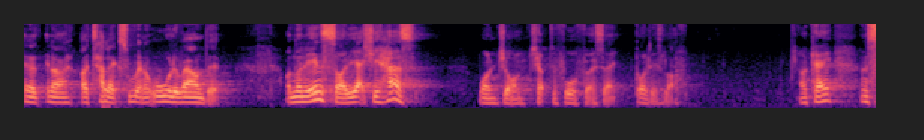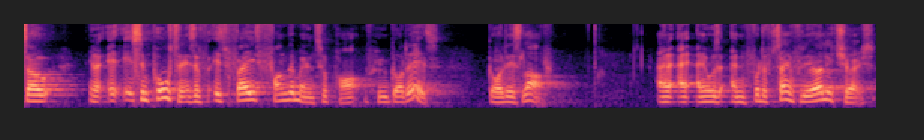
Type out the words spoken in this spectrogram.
in, in italics written all around it. And on the inside, he actually has 1 John chapter 4, verse 8. God is love. Okay? And so you know, it, it's important. It's a, it's very fundamental part of who God is. God is love. And, and, it was, and for the same for the early church,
